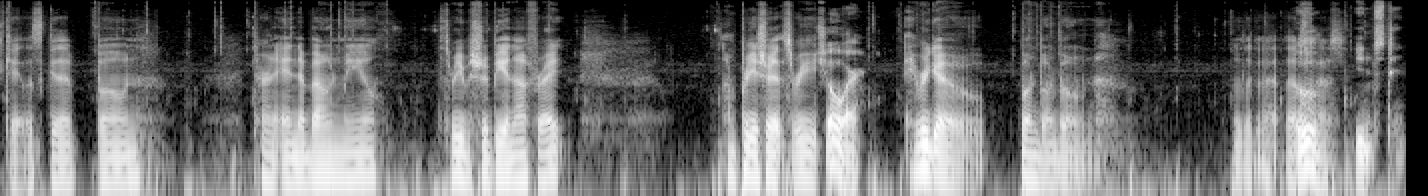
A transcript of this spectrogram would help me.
Okay, let's get a bone. Turn it into bone meal. Three should be enough, right? I'm pretty sure that three. Sure. Here we go. Bone, bone, bone. Oh, look at that. That was Ooh, fast. instant.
